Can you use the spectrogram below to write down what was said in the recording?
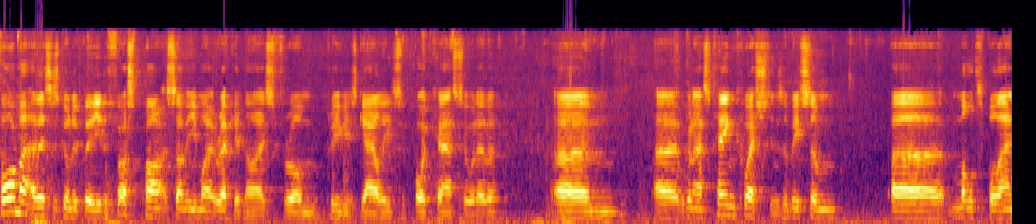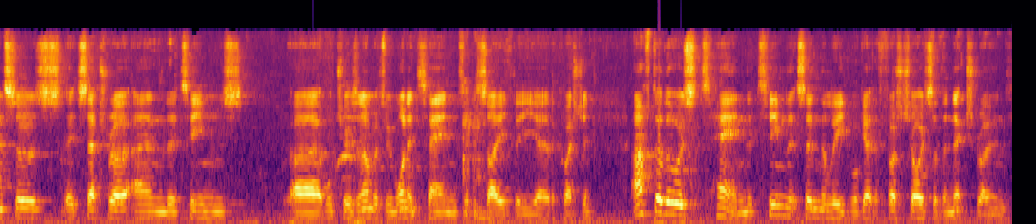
Format of this is going to be the first part is something you might recognise from previous galleys or podcasts or whatever. Um, uh, we're going to ask 10 questions. There'll be some uh, multiple answers, etc., and the teams uh, will choose a number between 1 and 10 to decide the, uh, the question. After those 10, the team that's in the lead will get the first choice of the next round.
